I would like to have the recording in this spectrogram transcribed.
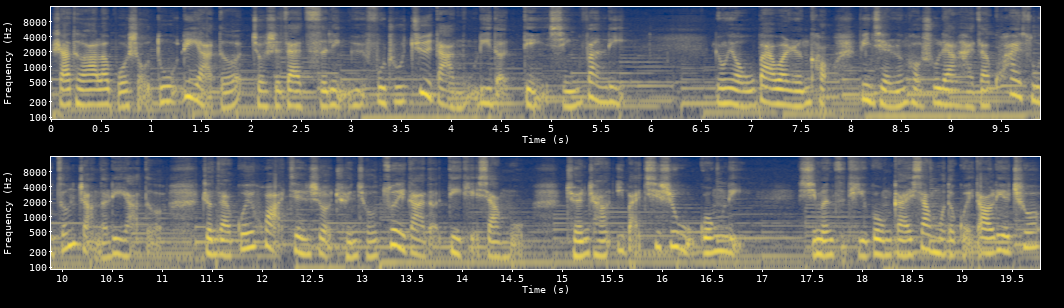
沙特阿拉伯首都利雅得就是在此领域付出巨大努力的典型范例。拥有五百万人口，并且人口数量还在快速增长的利雅得，正在规划建设全球最大的地铁项目，全长一百七十五公里。西门子提供该项目的轨道列车。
